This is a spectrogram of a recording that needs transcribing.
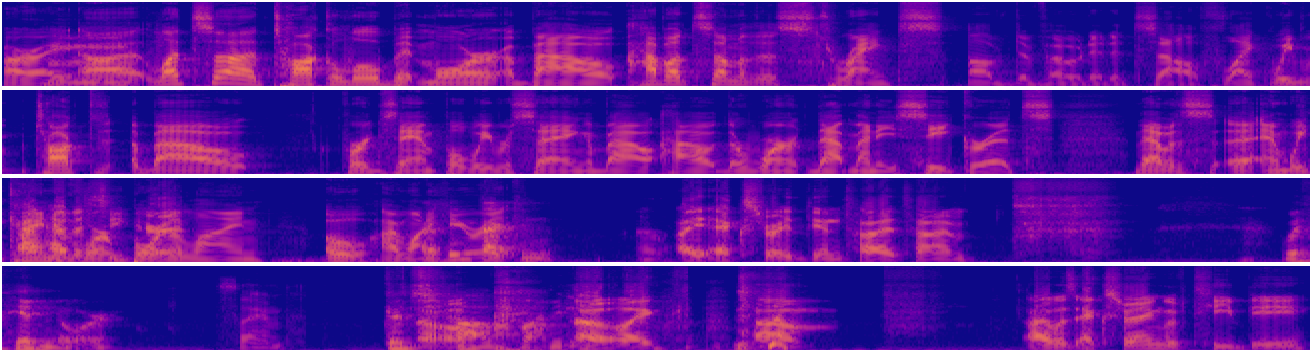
All right. Mm. Uh, let's uh, talk a little bit more about how about some of the strengths of Devoted itself. Like we talked about, for example, we were saying about how there weren't that many secrets. That was, uh, and we kind of were secret. borderline. Oh, I want to hear it. can I X-rayed the entire time. with hidden ore. Same. Good No. job, buddy. No, like um, I was X-raying with TB,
